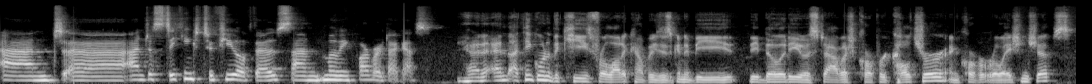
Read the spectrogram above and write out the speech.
and uh, and just sticking to a few of those and moving forward i guess yeah, and, and, I think one of the keys for a lot of companies is going to be the ability to establish corporate culture and corporate relationships.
